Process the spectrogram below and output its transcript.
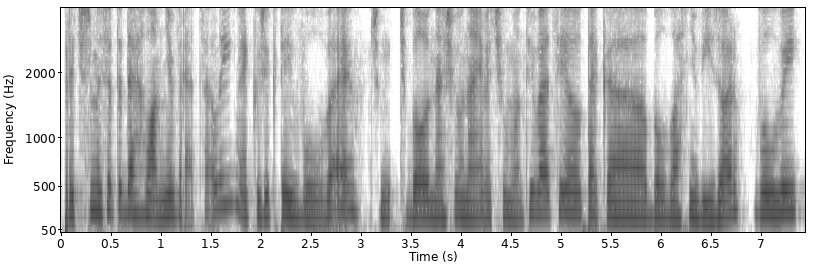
Prečo sme sa teda hlavne vracali akože k tej vulve, čo, čo bolo našou najväčšou motiváciou, tak uh, bol vlastne výzor vulvy.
